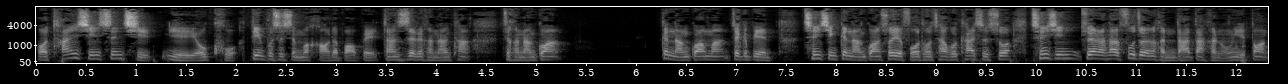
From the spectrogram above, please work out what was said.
我贪心升起也有苦，并不是什么好的宝贝，但是这里很难看，这很难关。更难关吗？这个比嗔心更难关，所以佛陀才会开始说，嗔心虽然它的副作用很大，但很容易断；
